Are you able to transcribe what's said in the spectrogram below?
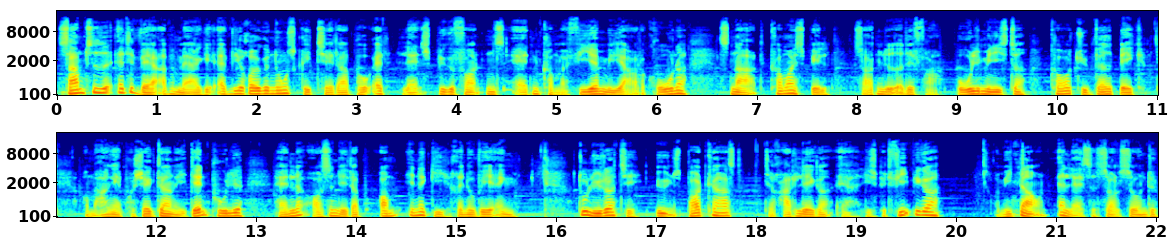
Samtidig er det værd at bemærke, at vi rykker nogle skridt tættere på, at Landsbyggefondens 18,4 milliarder kroner snart kommer i spil. Sådan lyder det fra boligminister Kåre Dybvad Bæk. Og mange af projekterne i den pulje handler også netop om energirenovering. Du lytter til Byens podcast. Til rettelægger er Lisbeth Fibiger, og mit navn er Lasse Solsunde.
